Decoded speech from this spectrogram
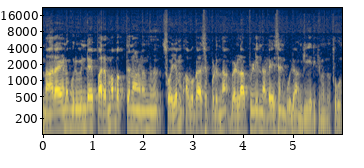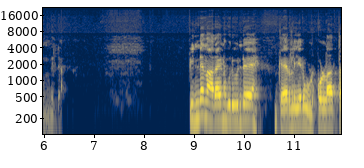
നാരായണ ഗുരുവിന്റെ പരമഭക്തനാണെന്ന് സ്വയം അവകാശപ്പെടുന്ന വെള്ളാപ്പള്ളി നടേശൻ പോലും അംഗീകരിക്കുമെന്ന് തോന്നുന്നില്ല. പിന്നെ നാരായണ ഗുരുവിന്റെ കേരളീയർ ഉൾക്കൊള്ളാത്ത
